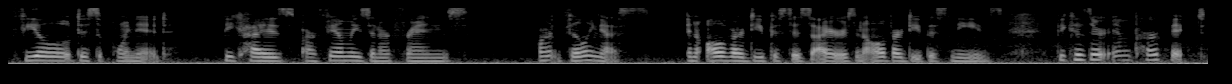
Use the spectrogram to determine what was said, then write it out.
feel disappointed because our families and our friends aren't filling us in all of our deepest desires and all of our deepest needs because they're imperfect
